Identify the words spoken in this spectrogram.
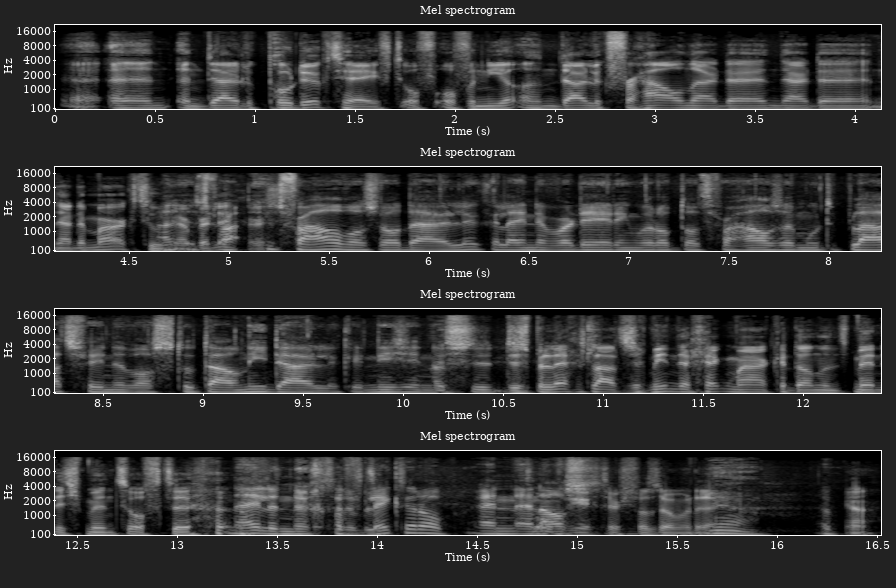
een, een duidelijk product heeft. Of, of een, een duidelijk verhaal naar de, naar de, naar de markt toe, Nou, naar het, verhaal was wel duidelijk. Alleen de waardering waarop dat verhaal zou moeten plaatsvinden was totaal niet duidelijk. In die zin dat Dus, dus beleggers laten zich minder gek maken dan het management of de, een hele nuchtere blik erop. En, en als, oprichters van zo'n bedrijf. Ja. Ja.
